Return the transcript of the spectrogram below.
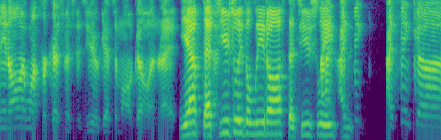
I mean, all I want for Christmas is you gets them all going, right? yeah that's usually the lead off that's usually I, I think I think uh,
